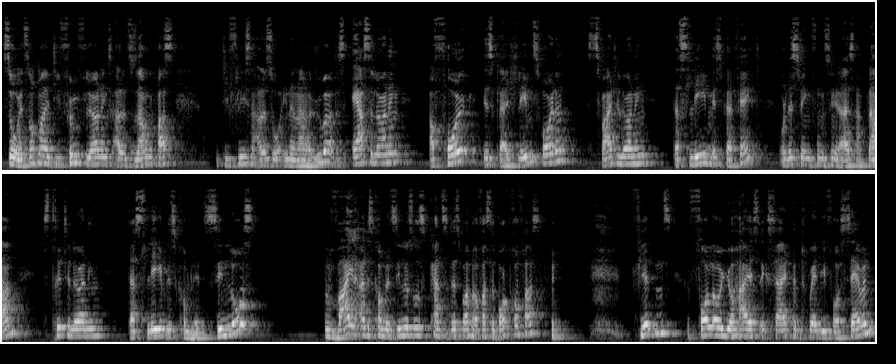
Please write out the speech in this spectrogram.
So, jetzt nochmal die fünf Learnings alle zusammengefasst. die fließen alles so ineinander über. Das erste Learning, Erfolg ist gleich Lebensfreude. Das zweite Learning, das Leben ist perfekt und deswegen funktioniert alles nach Plan. Das dritte Learning, das Leben ist komplett sinnlos. Und weil alles komplett sinnlos ist, kannst du das machen, auf was du Bock drauf hast. Viertens, follow your highest excitement 24-7.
